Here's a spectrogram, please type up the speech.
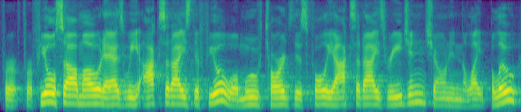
for, for fuel cell mode. As we oxidize the fuel, we'll move towards this fully oxidized region shown in the light blue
